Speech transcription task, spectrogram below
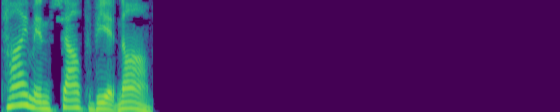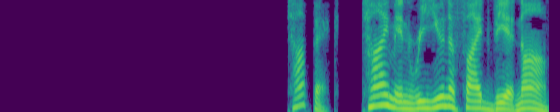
Time in South Vietnam. Topic: Time in reunified Vietnam.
